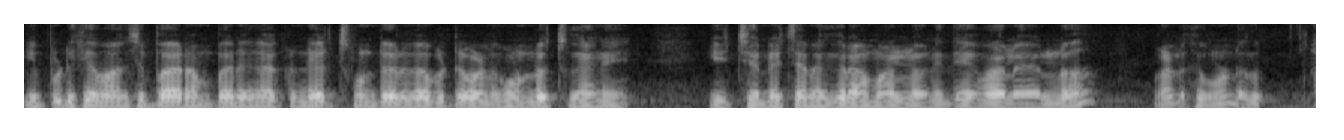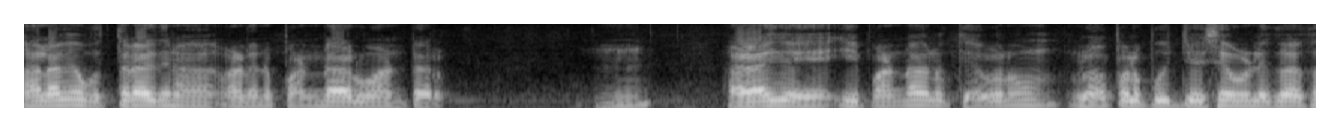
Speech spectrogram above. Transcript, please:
ఇప్పటికే వంశపారంపర్యంగా అక్కడ నేర్చుకుంటారు కాబట్టి వాళ్ళకి ఉండొచ్చు కానీ ఈ చిన్న చిన్న గ్రామాల్లోని దేవాలయాల్లో వాళ్ళకి ఉండదు. అలాగే ఉత్తరాదిన వాళ్ళని పండాలు అంటారు. అలాగే ఈ పండాలు కేవలం లోపల పూజ చేసేవాళ్ళు కాక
